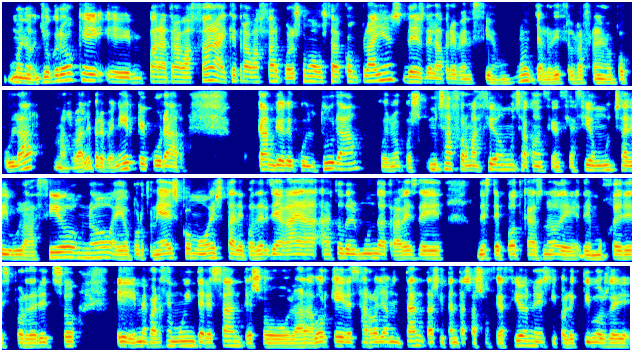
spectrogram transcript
Bueno, yo creo que eh, para trabajar hay que trabajar, por eso me gusta el compliance, desde la prevención. Ya lo dice el refrán popular, más vale prevenir que curar cambio de cultura, bueno, pues mucha formación, mucha concienciación, mucha divulgación, ¿no? Hay oportunidades como esta de poder llegar a, todo el mundo a través de, este podcast, ¿no? De, Mujeres por Derecho, eh, me parece muy interesantes, o la labor que desarrollan tantas y tantas asociaciones y colectivos de,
